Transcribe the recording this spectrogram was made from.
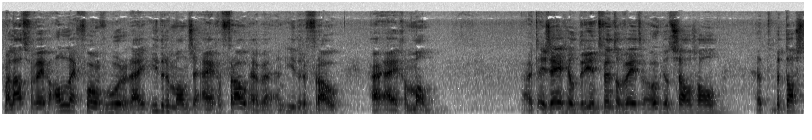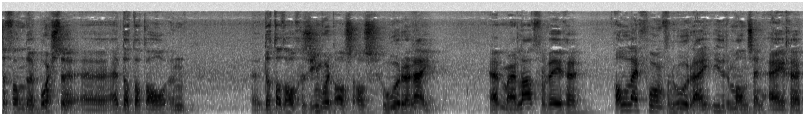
Maar laat vanwege allerlei vormen van hoererij iedere man zijn eigen vrouw hebben en iedere vrouw haar eigen man. Uit Ezekiel 23 weten we ook dat zelfs al het betasten van de borsten, eh, dat, dat, al een, eh, dat dat al gezien wordt als, als hoererij. Hè, maar laat vanwege allerlei vormen van hoererij iedere man zijn eigen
